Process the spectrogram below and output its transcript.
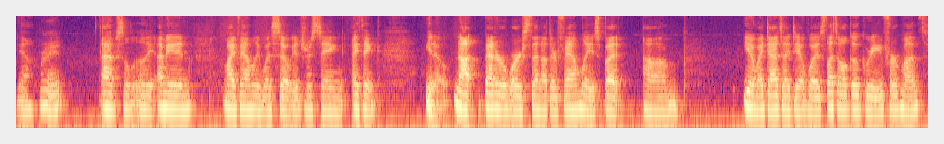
Yeah. right? Absolutely. I mean, my family was so interesting. I think, you know, not better or worse than other families, but, um, you know, my dad's idea was let's all go grieve for a month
